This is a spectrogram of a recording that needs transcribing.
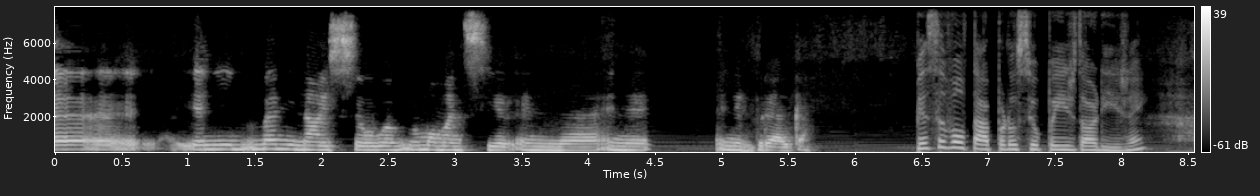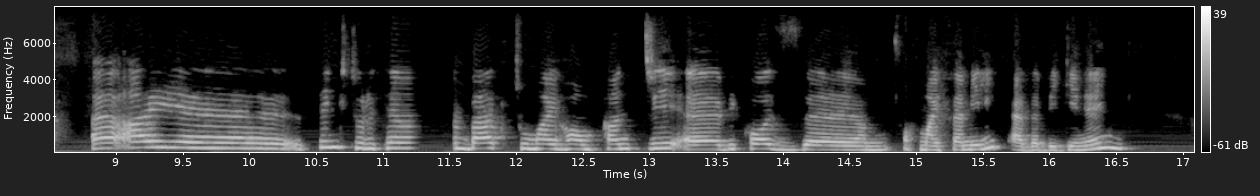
uh, uh, many nice uh, moments here in uh, in in Braga. Pensa voltar para o seu país de origem? Uh, I uh, think to return back to my home country uh, because um, of my family at the beginning.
